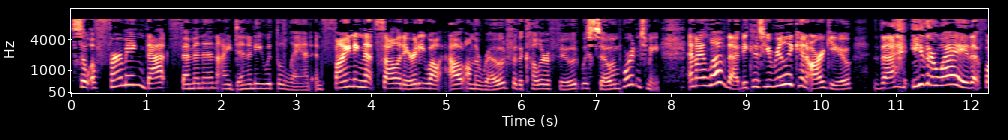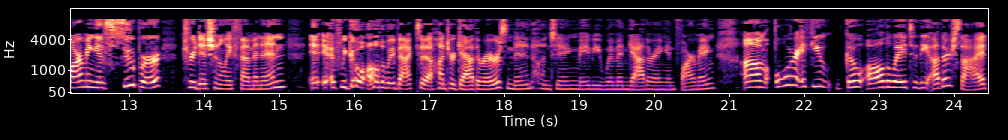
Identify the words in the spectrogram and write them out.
So affirming that feminine identity with the land and finding that solidarity while out on the road for the color of food was so important to me. And I love that because you really can argue that either way that farming is super traditionally feminine. If we go all the way back to hunter gatherers, men hunting, maybe women gathering and farming. Um, or if you go all the way to the other side,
